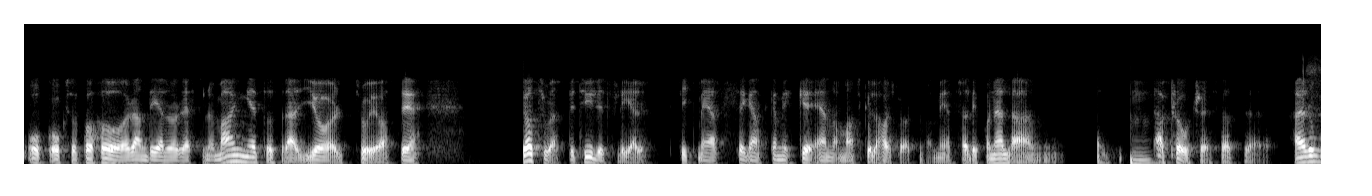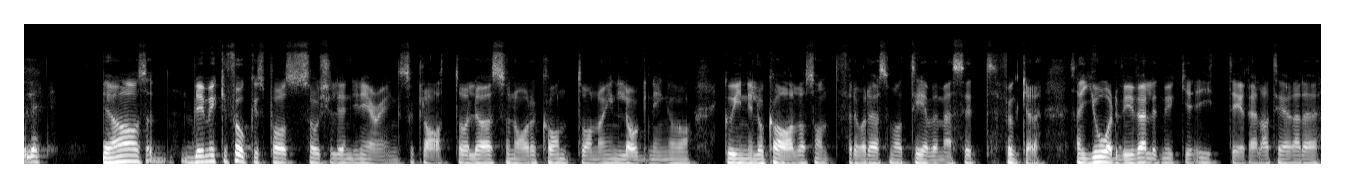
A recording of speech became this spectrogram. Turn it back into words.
och också få höra en del av resonemanget och sådär gör, tror jag att det, jag tror att betydligt fler fick med sig ganska mycket än om man skulle ha kört med mer traditionella mm. approacher. Så att, det är roligt. Ja, så det blir mycket fokus på social engineering såklart och lösenord och konton och inloggning och gå in i lokal och sånt för det var det som var tv-mässigt funkade. Sen gjorde vi ju väldigt mycket IT-relaterade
